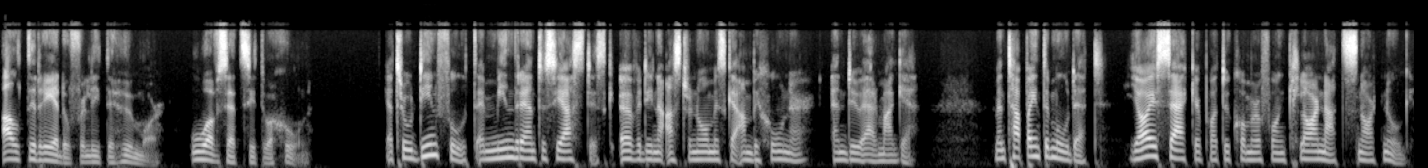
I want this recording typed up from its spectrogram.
Alltid redo för lite humor, oavsett situation. Jag tror din fot är mindre entusiastisk över dina astronomiska ambitioner än du är, Magge. Men tappa inte modet. Jag är säker på att du kommer att få en klar natt snart nog.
